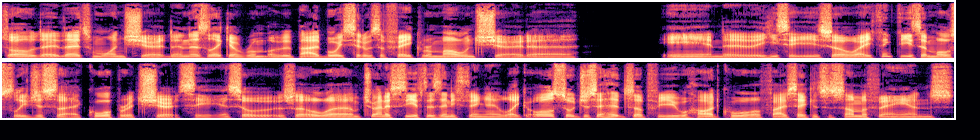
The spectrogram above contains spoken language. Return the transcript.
So that, that's one shirt. Then there's like a, the Pod Boy said it was a fake Ramon shirt. Uh, and uh, he said, so I think these are mostly just uh, corporate shirts here. So, so uh, I'm trying to see if there's anything I like. Also, just a heads up for you, hardcore Five Seconds of Summer fans.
